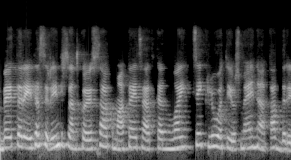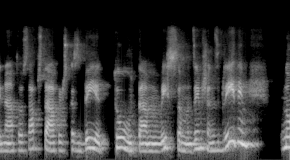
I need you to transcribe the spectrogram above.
Bet arī tas ir interesants, ko jūs sākumā teicāt, ka, nu, lai cik ļoti jūs mēģināt apdarināt tos apstākļus, kas bija tuvu tam visam dzimšanas brīdim, nu,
